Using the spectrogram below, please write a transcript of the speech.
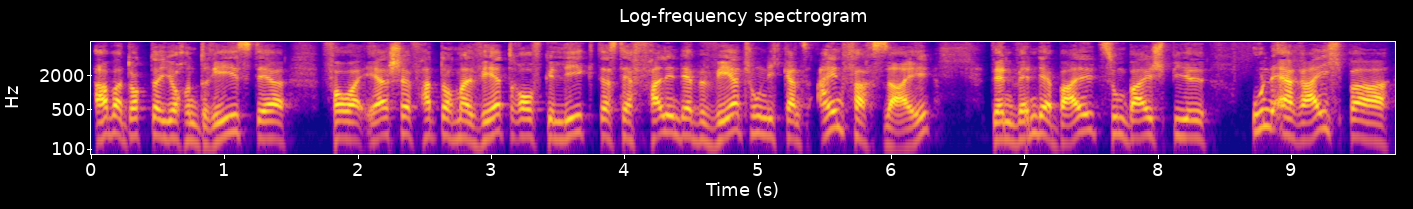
Aber Dr. Jochen Drees, der VAR-Chef, hat doch mal Wert darauf gelegt, dass der Fall in der Bewertung nicht ganz einfach sei. Denn wenn der Ball zum Beispiel unerreichbar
